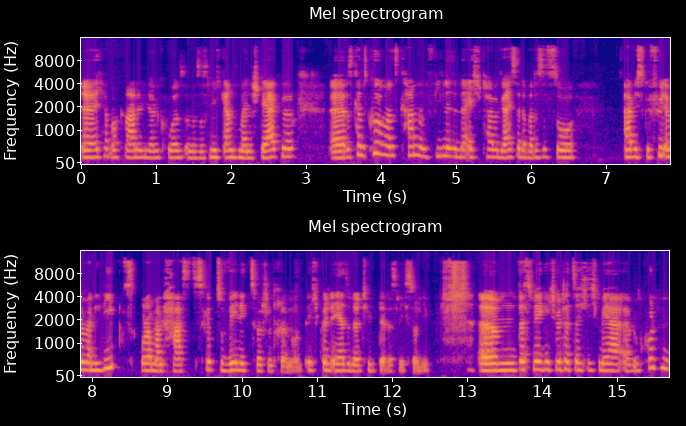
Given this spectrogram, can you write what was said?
Äh, ich habe auch gerade wieder einen Kurs und das ist nicht ganz meine Stärke. Äh, das ist ganz cool, wenn man es kann und viele sind da echt total begeistert, aber das ist so, habe ich das Gefühl, entweder man liebt oder man hasst. Es gibt so wenig zwischendrin und ich bin eher so der Typ, der das nicht so liebt. Ähm, deswegen, ich würde tatsächlich mehr ähm, im Kunden,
